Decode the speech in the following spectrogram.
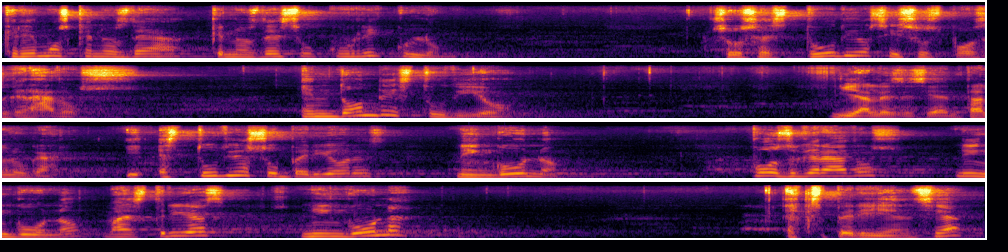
Queremos que nos dé, que nos dé su currículum, sus estudios y sus posgrados. ¿En dónde estudió? Ya les decía, en tal lugar. ¿Y estudios superiores? Ninguno. ¿Posgrados? Ninguno. ¿Maestrías? Ninguna. ¿Experiencia?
